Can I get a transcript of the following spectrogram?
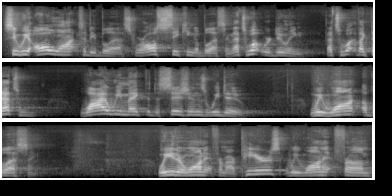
See, we all want to be blessed. We're all seeking a blessing. That's what we're doing. That's what like that's why we make the decisions we do. We want a blessing. We either want it from our peers, we want it from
